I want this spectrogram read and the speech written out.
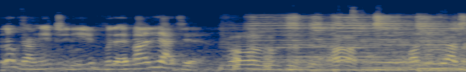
programie, czyli w rewaliadzie. No, no, tak. Familiada.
